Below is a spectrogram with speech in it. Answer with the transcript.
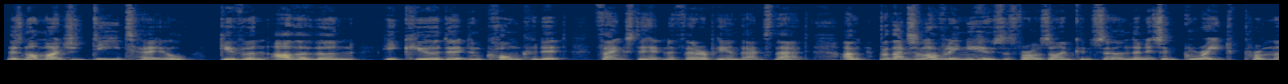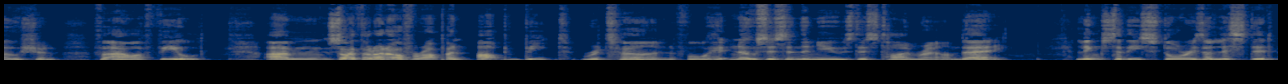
There's not much detail given other than he cured it and conquered it thanks to hypnotherapy, and that's that. Um, but that's lovely news as far as I'm concerned, and it's a great promotion for our field. Um, so I thought I'd offer up an upbeat return for hypnosis in the news this time round, eh? Links to these stories are listed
